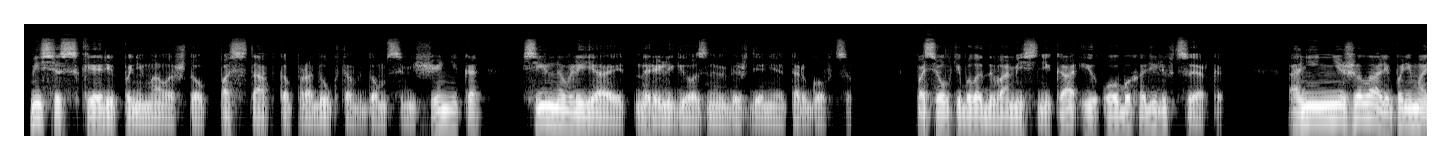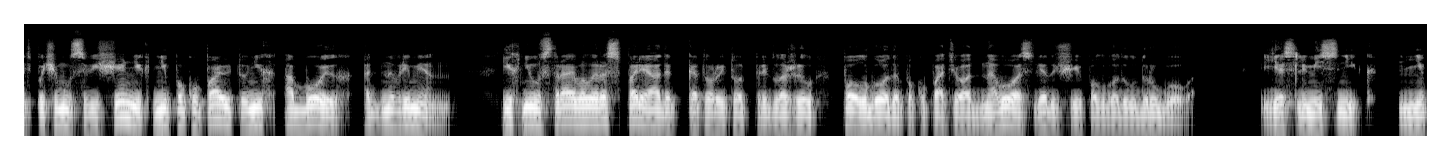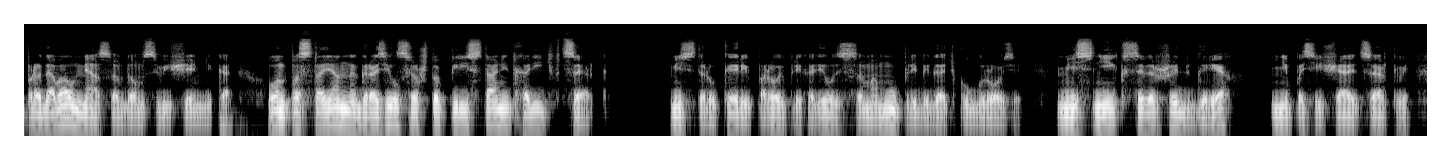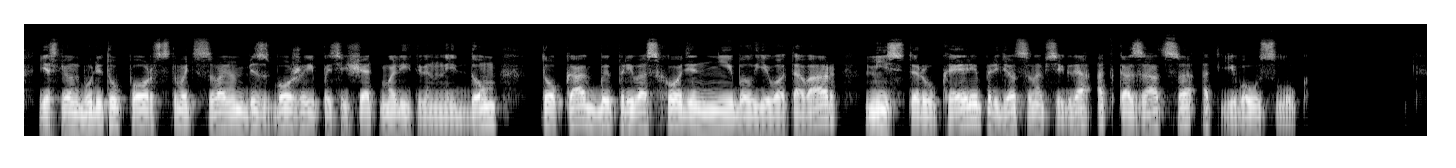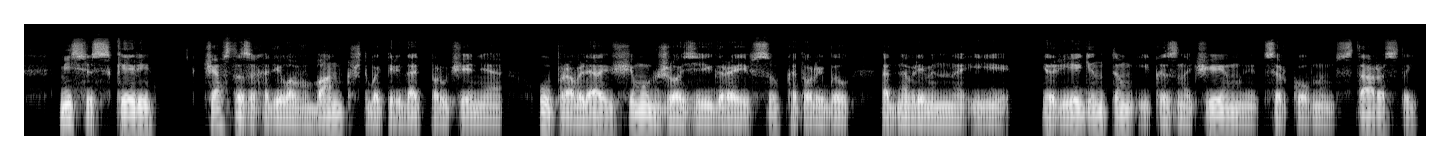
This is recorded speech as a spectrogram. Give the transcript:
Миссис Керри понимала, что поставка продуктов в дом священника – сильно влияет на религиозные убеждения торговцев. В поселке было два мясника, и оба ходили в церковь. Они не желали понимать, почему священник не покупает у них обоих одновременно. Их не устраивал и распорядок, который тот предложил полгода покупать у одного, а следующие полгода у другого. Если мясник не продавал мясо в дом священника, он постоянно грозился, что перестанет ходить в церковь. Мистеру Керри порой приходилось самому прибегать к угрозе. Мясник совершит грех, не посещая церкви. Если он будет упорствовать в своем безбожии и посещать молитвенный дом, то как бы превосходен ни был его товар, мистеру Керри придется навсегда отказаться от его услуг. Миссис Керри часто заходила в банк, чтобы передать поручение управляющему Джози Грейвсу, который был одновременно и регентом, и казначеем, и церковным старостой.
